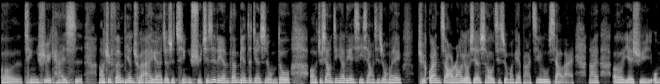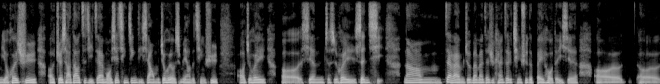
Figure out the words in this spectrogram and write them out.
呃，情绪开始，然后去分辨出来，哎，原来这是情绪。其实连分辨这件事，我们都呃，就像今天练习一样，其实我们会去关照，然后有些时候，其实我们可以把它记录下来。那呃，也许我们也会去呃觉察到自己在某些情境底下，我们就会有什么样的情绪，呃，就会呃先就是会升起。那、再来，我们就慢慢再去看这个情绪的背后的一些呃呃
